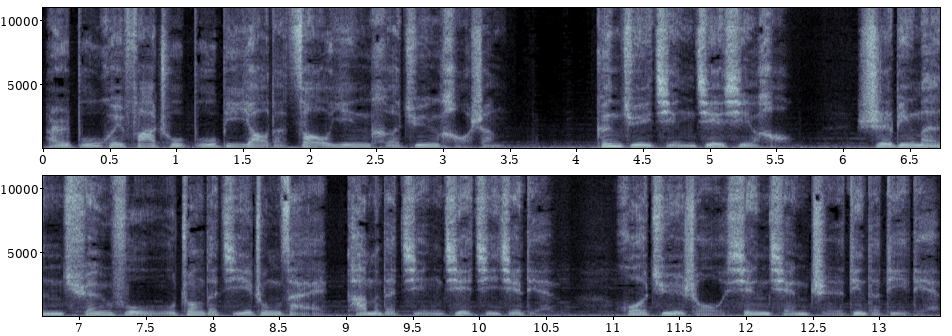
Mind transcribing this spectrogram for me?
而不会发出不必要的噪音和军号声。根据警戒信号，士兵们全副武装地集中在他们的警戒集结点或据守先前指定的地点。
